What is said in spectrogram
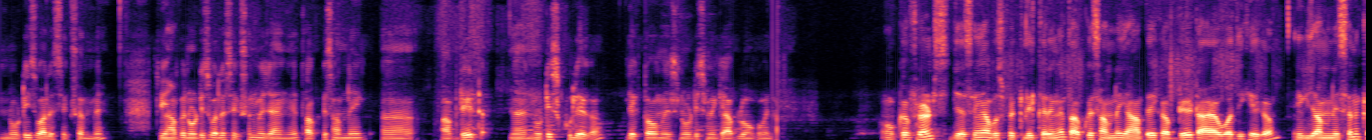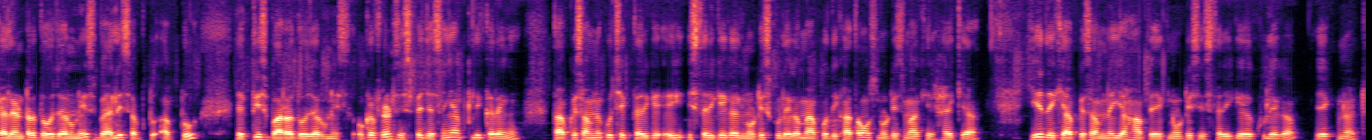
नोटिस वाले सेक्शन में। तो यहाँ पे नोटिस वाले सेक्शन में जाएँगे तो आपके सामने एक अपडेट नोटिस खुलेगा। देखता हूँ मैं इस नोटिस में क्या आप लोगों को मैं ओके फ्रेंड्स, जैसे ही आप उस पर क्लिक करेंगे तो आपके सामने यहाँ पे एक अपडेट आया हुआ दिखेगा। एग्जामिनेशन कैलेंडर 2019 बयालीस अप टू अप टू इकतीस बारह 2019 ओके फ्रेंड्स, इस पर जैसे ही आप क्लिक करेंगे तो आपके सामने कुछ एक तरीके इस तरीके का एक नोटिस खुलेगा, मैं आपको दिखाता हूँ उस नोटिस में आखिर है क्या। ये देखिए आपके सामने यहाँ पर एक नोटिस इस तरीके का खुलेगा, एक मिनट।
